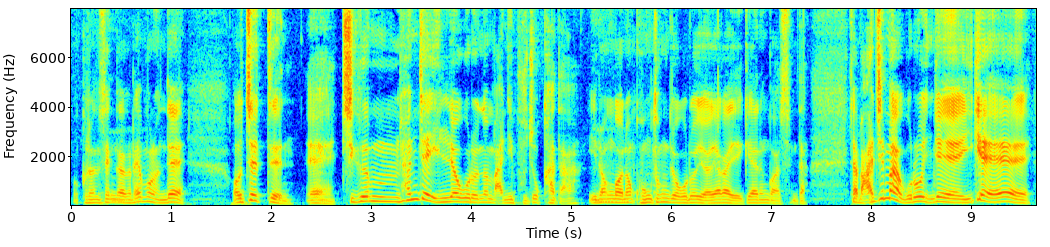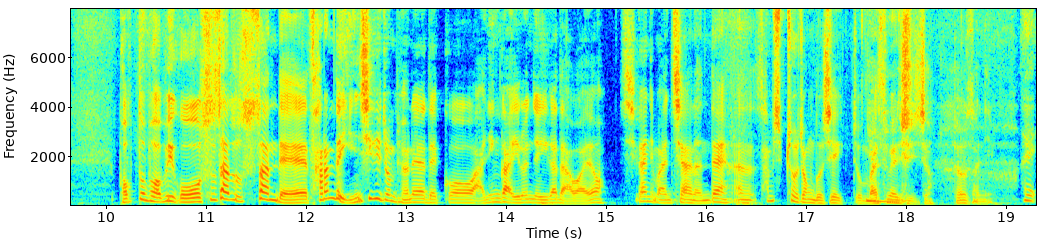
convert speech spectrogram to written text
뭐 그런 생각을 해보는데 어쨌든 예, 지금 현재 인력으로는 많이 부족하다 이런 거는 공통적으로 여야가 얘기하는 것 같습니다. 자 마지막으로 이제 이게 법도 법이고 수사도 수사인데 사람들 인식이 좀 변해야 될 거 아닌가 이런 얘기가 나와요. 시간이 많지 않은데 한 30초 정도씩 좀 말씀해 주시죠, 변호사님. 네,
